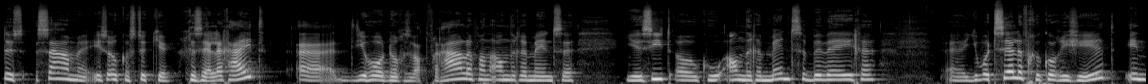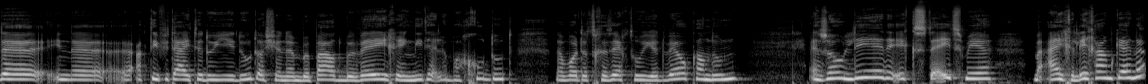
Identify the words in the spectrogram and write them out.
Dus samen is ook een stukje gezelligheid. Uh, je hoort nog eens wat verhalen van andere mensen. Je ziet ook hoe andere mensen bewegen. Uh, je wordt zelf gecorrigeerd in de, in de eh, activiteiten die je doet. Als je een bepaalde beweging niet helemaal goed doet, dan wordt het gezegd hoe je het wel kan doen. En zo leerde ik steeds meer mijn eigen lichaam kennen.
